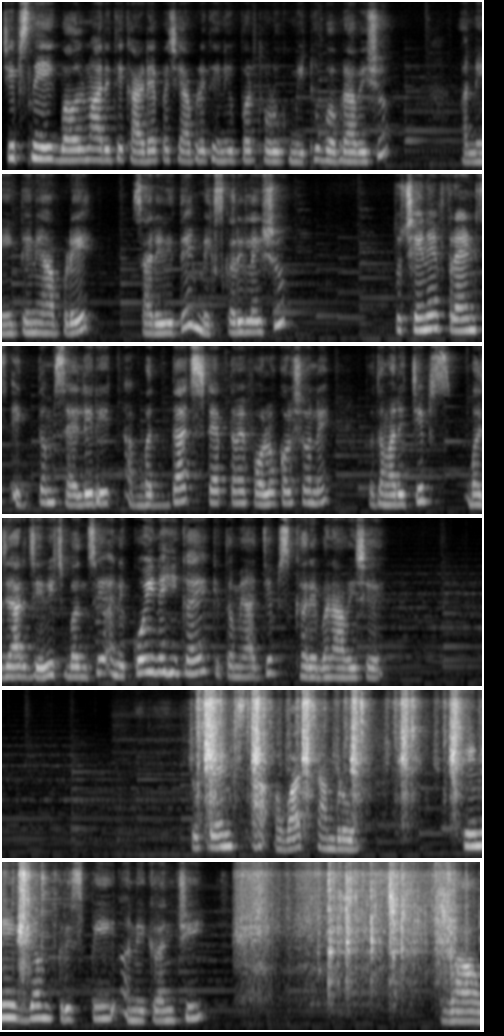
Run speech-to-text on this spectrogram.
ચિપ્સને એક બાઉલમાં આ રીતે કાઢ્યા પછી આપણે તેની ઉપર થોડુંક મીઠું ભભરાવીશું અને તેને આપણે સારી રીતે મિક્સ કરી લઈશું. તો છે ને ફ્રેન્ડ્સ, એકદમ સહેલી રીત, આ બધા જ સ્ટેપ તમે ફોલો કરશો ને તો તમારી ચિપ્સ બજાર જેવી જ બનશે અને કોઈ નહીં કહે કે તમે આ ચિપ્સ ઘરે બનાવી છે. તો ફ્રેન્ડ્સ આ અવાજ સાંભળો. છીને એકદમ ક્રિસ્પી અને ક્રન્ચી વાવ,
